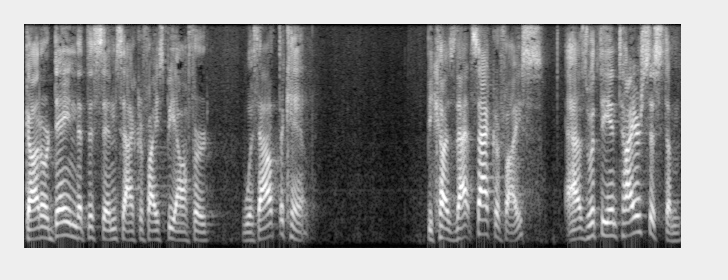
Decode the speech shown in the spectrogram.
God ordained that the sin sacrifice be offered without the camp because that sacrifice, as with the entire system,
